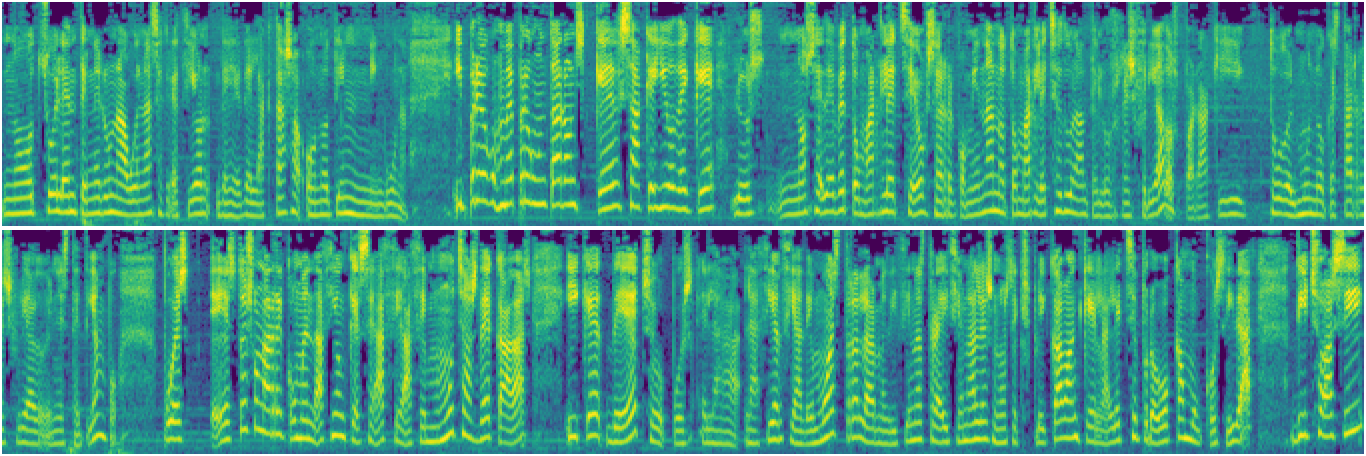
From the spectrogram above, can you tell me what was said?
no suelen tener una buena secreción de, lactasa o no tienen ninguna. Y me preguntaron qué es aquello de que los, no se debe tomar leche o se recomienda no tomar leche durante los resfriados. Para aquí todo el mundo que está resfriado en este tiempo. Pues esto es una recomendación que se hace hace muchas décadas y que de hecho pues la, ciencia demuestra, las medicinas tradicionales nos explicaban que la leche provoca mucosidad. Dicho así,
